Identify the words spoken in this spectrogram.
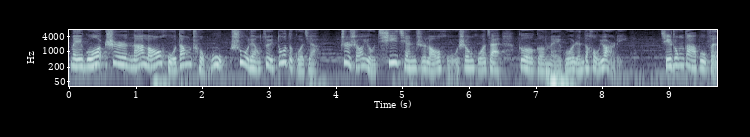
美国是拿老虎当宠物数量最多的国家。至少有七千只老虎生活在各个美国人的后院里，其中大部分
